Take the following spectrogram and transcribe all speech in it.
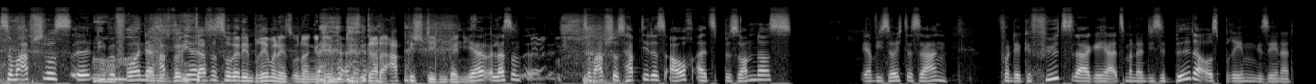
zum Abschluss, äh, liebe Freunde, Das habt ist, wirklich, ihr, das ist sogar den Bremern jetzt unangenehm. Die sind gerade abgestiegen, Benny. ja, lass uns, äh, zum Abschluss, habt ihr das auch als besonders, ja, wie soll ich das sagen, von der Gefühlslage her, als man dann diese Bilder aus Bremen gesehen hat,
